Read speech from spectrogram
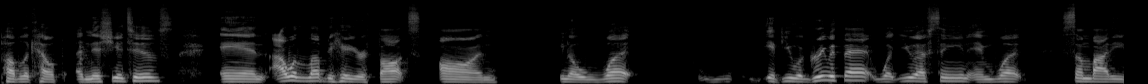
public health initiatives. And I would love to hear your thoughts on, you know, what if you agree with that, what you have seen, and what somebody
